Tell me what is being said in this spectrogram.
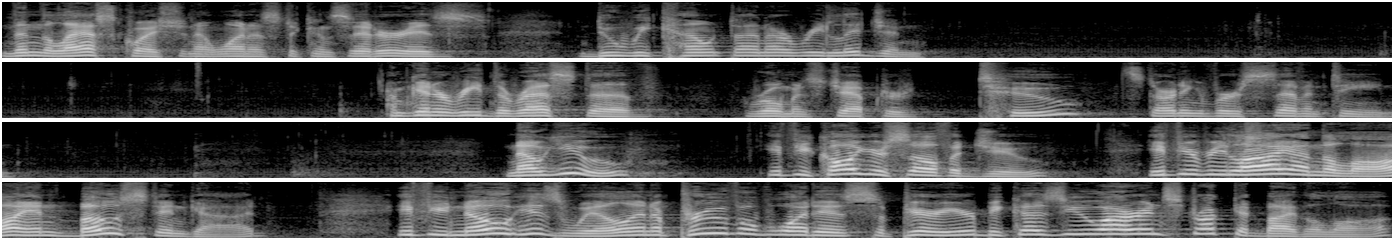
Then the last question I want us to consider is do we count on our religion? I'm going to read the rest of Romans chapter 2, starting in verse 17. Now, you, if you call yourself a Jew, if you rely on the law and boast in God, if you know His will and approve of what is superior because you are instructed by the law,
